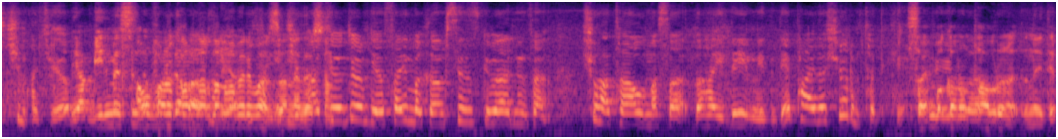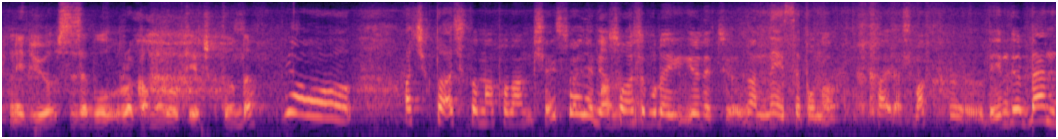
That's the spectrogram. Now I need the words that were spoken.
içim acıyor. Ya bilmesinde Ama bu fayda var. rakamlardan haberi var İçim zannedersem. acıyor diyorum ki ya Sayın Bakanım siz güvendiğinizden şu hata olmasa daha iyi değil miydi diye paylaşıyorum tabii ki. Sayın Bakan'ın tavrı nedir? Ne diyor size bu rakamlar ortaya çıktığında? Ya o açıkta açıklama falan bir şey söylemiyor. Anladım. Sonuçta burayı yönetiyor. Yani neyse bunu paylaşmak e, benim de ben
